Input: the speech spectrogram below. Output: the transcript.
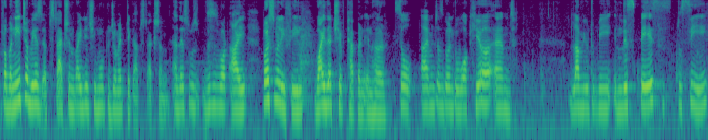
from a nature-based abstraction, why did she move to geometric abstraction? And this was this is what I personally feel why that shift happened in her. So I'm just going to walk here and love you to be in this space to see.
